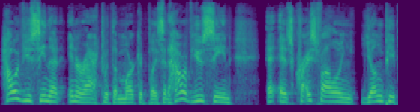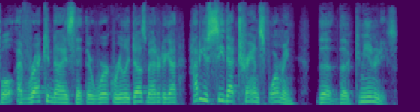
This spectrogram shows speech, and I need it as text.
how have you seen that interact with the marketplace? And how have you seen as Christ following young people have recognized that their work really does matter to God, how do you see that transforming the, the communities?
